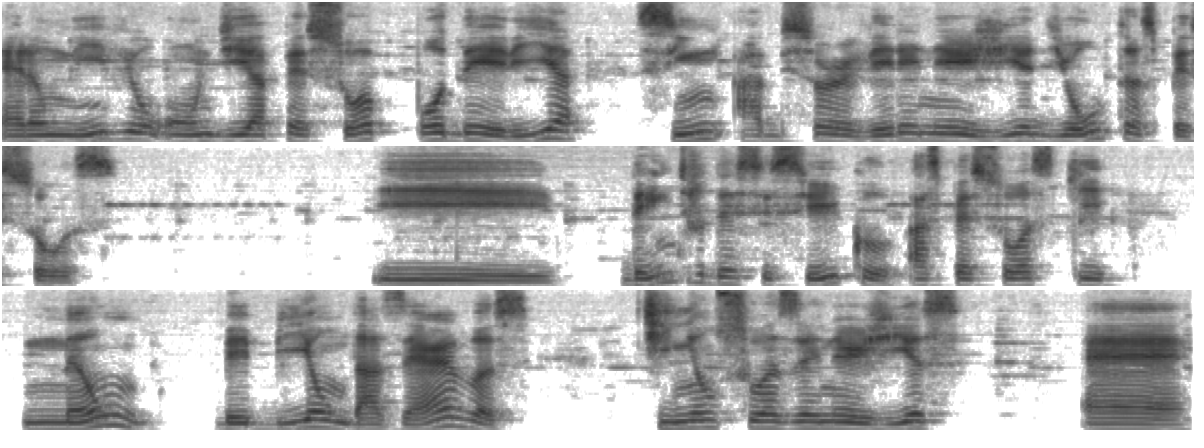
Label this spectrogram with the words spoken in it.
era um nível onde a pessoa poderia sim absorver energia de outras pessoas. E dentro desse círculo, as pessoas que não bebiam das ervas tinham suas energias é,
